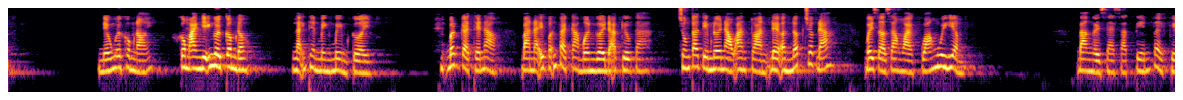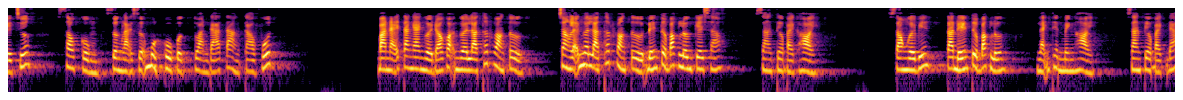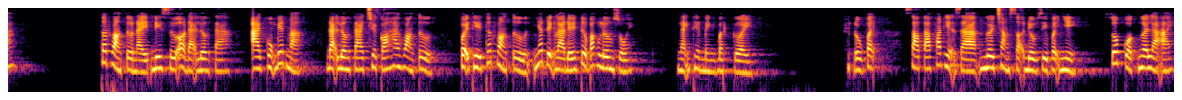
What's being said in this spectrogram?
Nếu ngươi không nói, không ai nghĩ ngươi câm đâu. Lãnh thiên minh mỉm cười. Bất kể thế nào, bà nãy vẫn phải cảm ơn ngươi đã cứu ta. Chúng ta tìm nơi nào an toàn để ẩn nấp trước đã. Bây giờ ra ngoài quá nguy hiểm. Ba người dè dặt tiến về phía trước, sau cùng dừng lại giữa một khu vực toàn đá tảng cao vút. Bà nãy ta nghe người đó gọi người là thất hoàng tử. Chẳng lẽ ngươi là thất hoàng tử đến từ Bắc Lương kia sao? Giang Tiêu Bạch hỏi. Sao ngươi biết ta đến từ Bắc Lương? Lãnh Thiên Minh hỏi. Giang Tiêu Bạch đáp. Thất hoàng tử này đi sứ ở Đại Lương ta. Ai cũng biết mà. Đại Lương ta chưa có hai hoàng tử. Vậy thì thất hoàng tử nhất định là đến từ Bắc Lương rồi. Lãnh Thiên Minh bật cười. Đúng vậy. Sao ta phát hiện ra ngươi chẳng sợ điều gì vậy nhỉ? Rốt cuộc ngươi là ai?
